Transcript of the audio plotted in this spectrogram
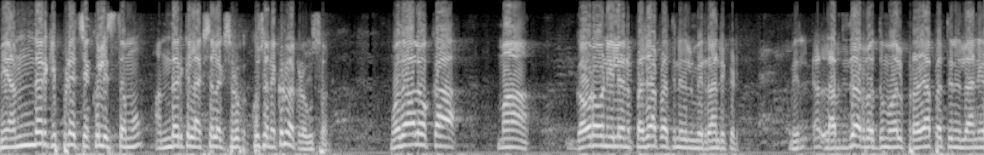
మీ అందరికి ఇప్పుడే చెక్కులు ఇస్తాము. అందరికి లక్ష లక్ష రూపాయలు. కూర్చొని ఎక్కడ అక్కడ కూర్చోండి. మొదలు ఒక మా గౌరవనీయులైన ప్రజాప్రతినిధులు మీరు రండి ఇక్కడ మీరు లబ్ధిదారులు వద్దు మొదలు ప్రజాప్రతినిధులు అని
